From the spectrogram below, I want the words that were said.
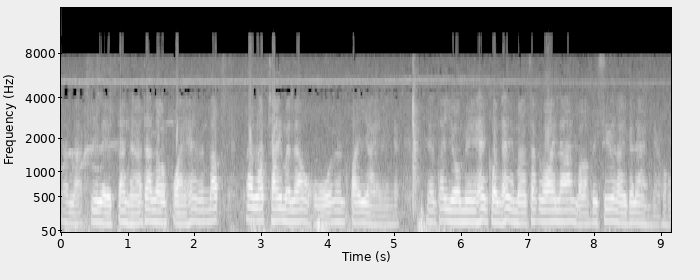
นั่นแหละกิเลสตัณหาถ้าเราปล่อยให้มันรับ ถ้ารับใช้มันแล้วโอ้โหมันไปใหญ่เลยเนี่ยถ้าโยมมีให้คนให้มาสักร้อยล้านบอกไปซื้ออะไรก็ได้เนี่ยโอ้โห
